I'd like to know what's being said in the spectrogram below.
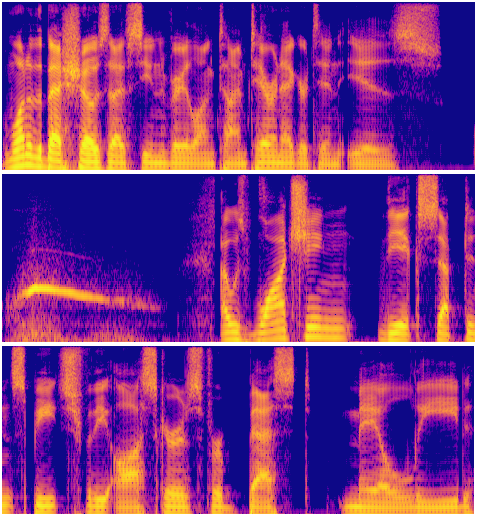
One of the best shows that I've seen in a very long time. Taron Egerton is. I was watching the acceptance speech for the Oscars for Best Male Lead.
